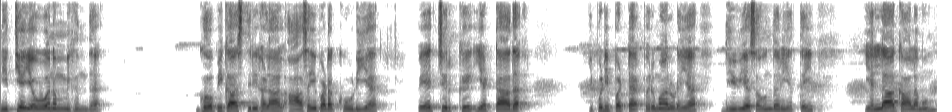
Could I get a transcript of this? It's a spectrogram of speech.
நித்திய யௌவனம் மிகுந்த கோபிகாஸ்திரிகளால் ஆசைப்படக்கூடிய பேச்சிற்கு எட்டாத இப்படிப்பட்ட பெருமாளுடைய திவ்ய சௌந்தரியத்தை எல்லா காலமும்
